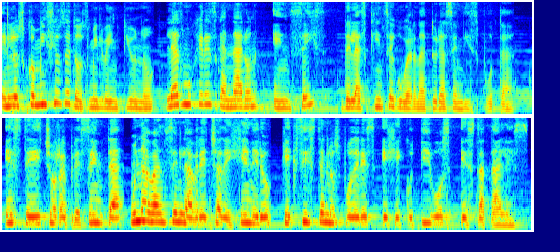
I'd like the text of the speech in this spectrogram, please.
En los comicios de 2021, las mujeres ganaron en 6 de las 15 gubernaturas en disputa. Este hecho representa un avance en la brecha de género que existe en los poderes ejecutivos estatales.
